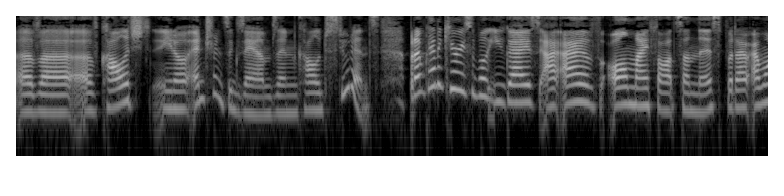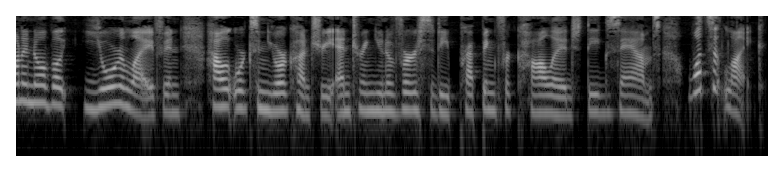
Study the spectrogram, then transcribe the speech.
of uh, of college, you know, entrance exams and college students. But I'm kind of curious about you guys. I, I have all my thoughts on this, but I, I want to know about your life and how it works in your country, entering university, prepping for college, the exams. What's it like?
